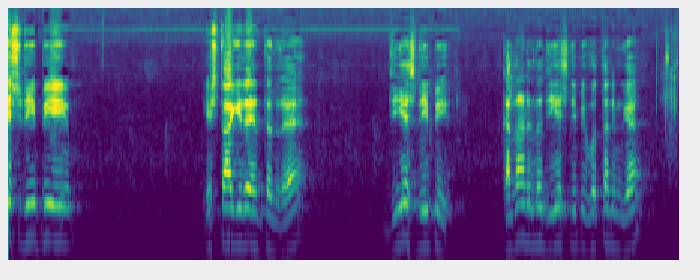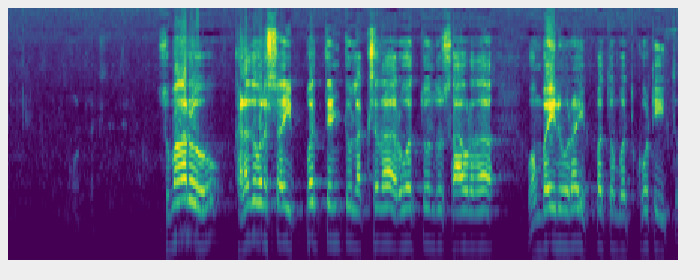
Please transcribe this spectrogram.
ಎಸ್ ಡಿ ಪಿ ಎಷ್ಟಾಗಿದೆ ಅಂತಂದ್ರೆ ಜಿ ಎಸ್ ಡಿ ಪಿ ಕರ್ನಾಟಕದ ಜಿ ಎಸ್ ಡಿ ಪಿ ಗೊತ್ತಾ ನಿಮಗೆ? ಸುಮಾರು ಕಳೆದ ವರ್ಷ ಇಪ್ಪತ್ತೆಂಟು ಲಕ್ಷದ ಅರವತ್ತೊಂದು ಸಾವಿರದ ಒಂಬೈನೂರ ಇಪ್ಪತ್ತೊಂಬತ್ತು ಕೋಟಿ ಇತ್ತು.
